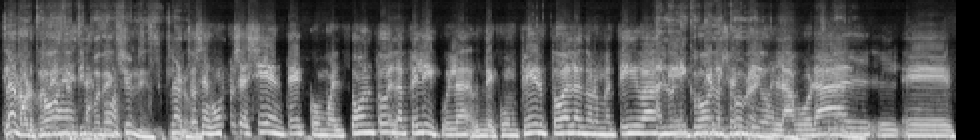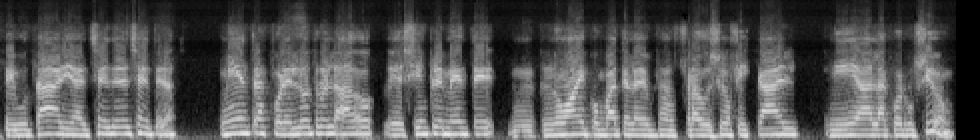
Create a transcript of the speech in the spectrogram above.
Claro, por con este tipo de acciones, claro. Entonces uno se siente como el tonto de la película de cumplir toda la normativa Al único en todos los sentidos, laboral, eh, tributaria, etcétera, etcétera. Mientras por el otro lado eh, simplemente no hay combate a la defraudación fiscal ni a la corrupción.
